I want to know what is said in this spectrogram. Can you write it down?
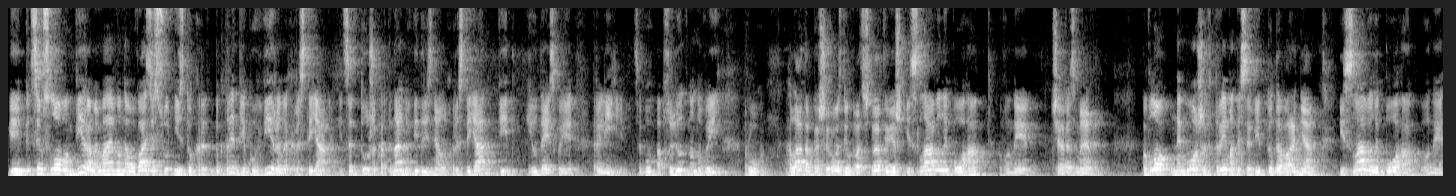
І під цим словом віра ми маємо на увазі сутність доктрин, в яку вірили християни. І це дуже кардинально відрізняло християн від юдейської релігії. Це був абсолютно новий рух. Галатам, перший розділ, 24 вірш. І славили Бога вони через мене. Павло не може втриматися від додавання і славили Бога вони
